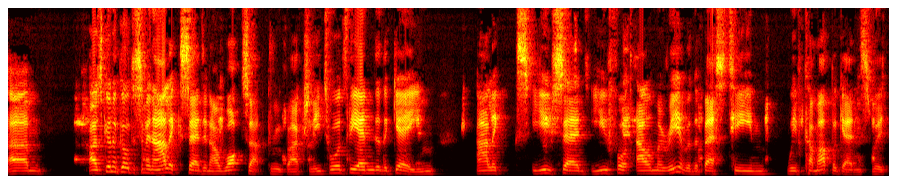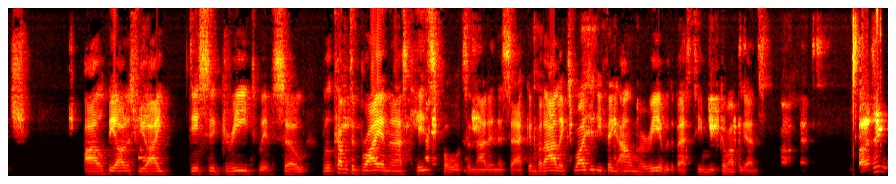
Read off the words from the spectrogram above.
Um, I was going to go to something Alex said in our WhatsApp group actually towards the end of the game. Alex, you said you thought Almeria were the best team we've come up against, which I'll be honest with you, I disagreed with. So we'll come to Brian and ask his thoughts on that in a second. But Alex, why did you think Almeria were the best team we've come up against? I think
